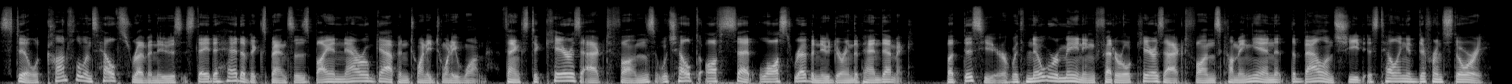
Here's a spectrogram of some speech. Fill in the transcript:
Still, Confluence Health's revenues stayed ahead of expenses by a narrow gap in 2021, thanks to CARES Act funds, which helped offset lost revenue during the pandemic. But this year, with no remaining federal CARES Act funds coming in, the balance sheet is telling a different story.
